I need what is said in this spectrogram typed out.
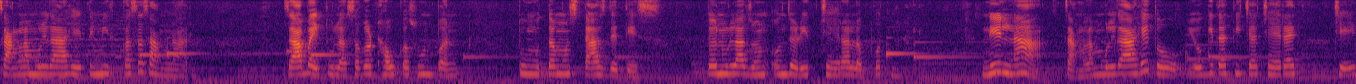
चांगला मुलगा आहे ते मी कसं सांगणार? जा बाई तुला सगळं ठाऊक असून पण तू मुद्दामच त्रास देतेस. तनूला अजून ओंजळीत चेहरा लपवत म्हणाली नील ना चांगला मुलगा आहे तो. योगिता तिच्या चेहऱ्याचे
